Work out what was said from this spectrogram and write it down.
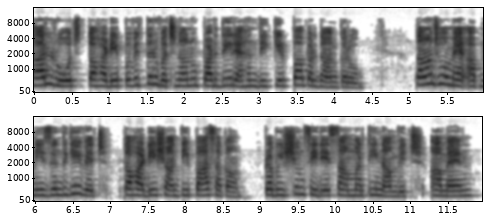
ਹਰ ਰੋਜ਼ ਤੁਹਾਡੇ ਪਵਿੱਤਰ ਵਚਨਾਂ ਨੂੰ ਪੜ੍ਹਦੇ ਰਹਿਣ ਦੀ ਕਿਰਪਾ ਪ੍ਰਦਾਨ ਕਰੋ, ਤਾਂ ਜੋ ਮੈਂ ਆਪਣੀ ਜ਼ਿੰਦਗੀ ਵਿੱਚ ਤੁਹਾਡੀ ਸ਼ਾਂਤੀ ਪਾ ਸਕਾਂ। ਪ੍ਰਭੂ ਯਿਸੂ ਮਸੀਹ ਦੇ ਸਾਮਰਥੀ ਨਾਮ ਵਿੱਚ ਆਮੇਨ।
